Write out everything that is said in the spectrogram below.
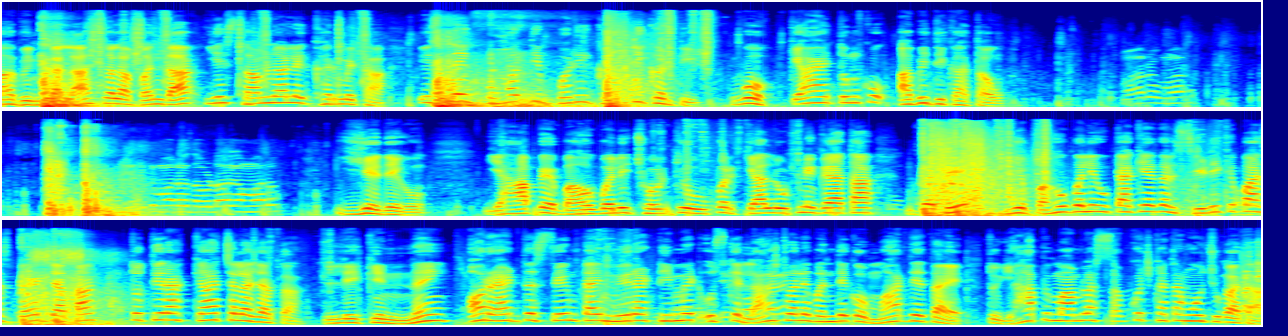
अब इनका लास्ट वाला बंदा ये सामने वाले घर में था। इसने एक बहुत ही बड़ी गलती कर दी। वो क्या है तुमको अभी दिखाता हूँ। मारो मारो। मारो दौड़ा के मारो। ये देखो यहाँ पे बाहुबली छोड़ के ऊपर क्या लूटने गया था? गधे ये बाहुबली उठा के अगर सीढ़ी के पास बैठ जाता तो तेरा क्या चला जाता? लेकिन नहीं, और एट द सेम टाइम मेरा टीममेट उसके लास्ट वाले बंदे को मार देता है। तो यहाँ पे मामला सब कुछ खत्म हो चुका था।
